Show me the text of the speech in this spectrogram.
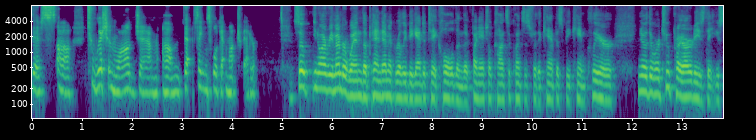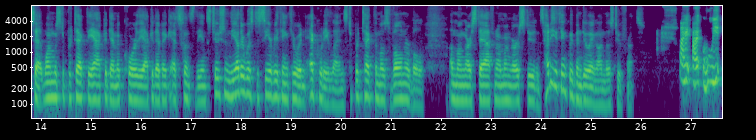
this uh, tuition logjam, um, that things will get much better. So, you know, I remember when the pandemic really began to take hold and the financial consequences for the campus became clear. You know, there were two priorities that you set. One was to protect the academic core, the academic excellence of the institution. The other was to see everything through an equity lens to protect the most vulnerable among our staff and among our students. How do you think we've been doing on those two fronts? I, I, we,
